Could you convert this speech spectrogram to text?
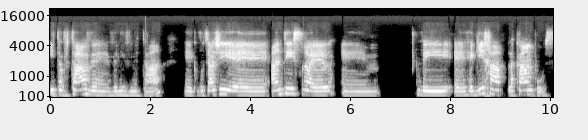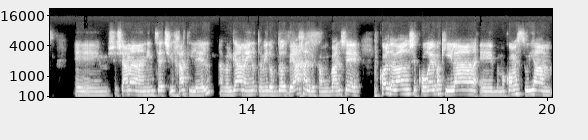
התהוותה ו- ונבנתה. Uh, קבוצה שהיא uh, אנטי-ישראל, והיא הגיחה לקמפוס ששם נמצאת שליחת הלל, אבל גם היינו תמיד עובדות ביחד, וכמובן שכל דבר שקורה בקהילה אה, במקום מסוים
